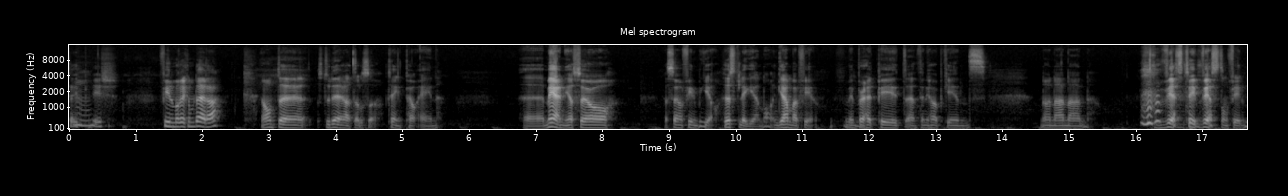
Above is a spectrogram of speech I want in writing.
Typ Mm. ish. Film att rekommendera. Jag har inte studerat eller så, tänkt på en. Eh, Men jag såg, jag såg en film igår, Höstlegender, en gammal film. Med Mhm. Brad Pitt, Anthony Hopkins, någon annan. Väst, typ westernfilm.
